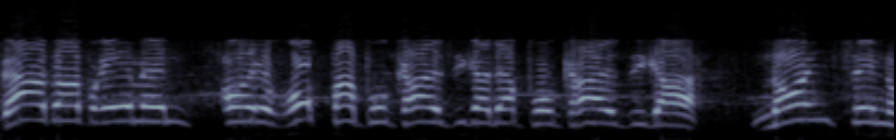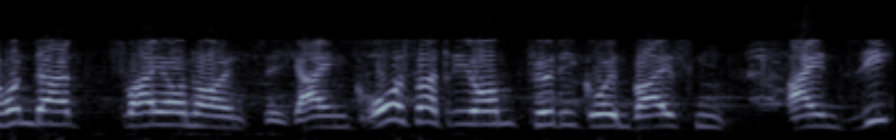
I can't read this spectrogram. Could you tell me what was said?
Werder Bremen, Europapokalsieger, der Pokalsieger 1992. Ein großer Triumph für die Grün-Weißen. Ein Sieg,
